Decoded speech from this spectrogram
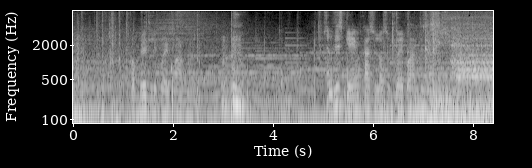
Completely Quake 1. so this game has lots of Quake 1 designs.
